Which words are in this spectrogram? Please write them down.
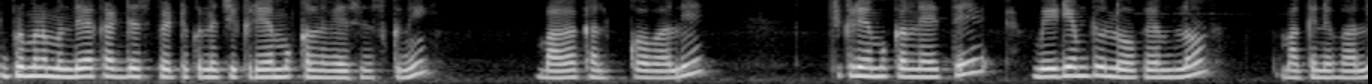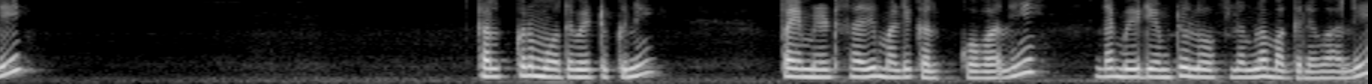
ఇప్పుడు మనం ముందుగా కట్ చేసి పెట్టుకున్న చిక్కుడుగా ముక్కలను వేసేసుకుని బాగా కలుపుకోవాలి. చిక్కుడు ముక్కలను అయితే మీడియం టు లో ఫ్లేమ్లో మగ్గనివ్వాలి. కలుపుకొని మూత పెట్టుకుని ఫైవ్ మినిట్స్ అవి మళ్ళీ కలుపుకోవాలి. ఇలా మీడియం టు లో ఫ్లేమ్లో మగ్గనివ్వాలి.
